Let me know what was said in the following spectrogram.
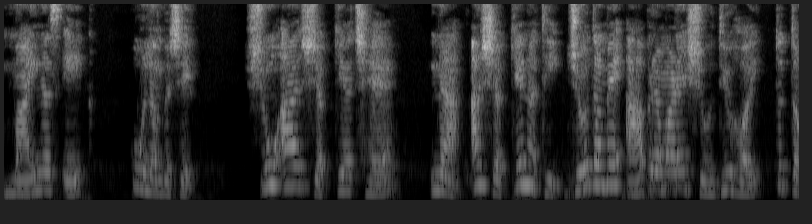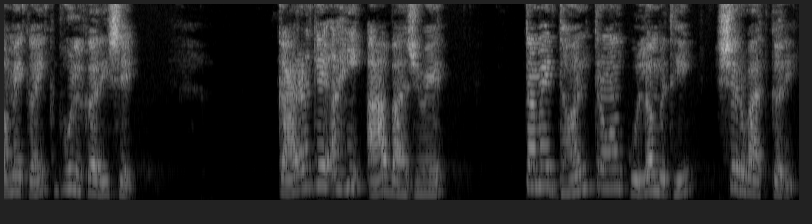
માઇનસ એક કુલંબ છે. શું આ શક્ય છે? ના, આ શક્ય નથી. જો તમે આ પ્રમાણે શોધ્યું હોય તો તમે કંઈક ભૂલ કરી છે. કારણ કે અહીં આ બાજુએ તમે ધન ત્રણ કુલંબથી શરૂઆત કરી.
